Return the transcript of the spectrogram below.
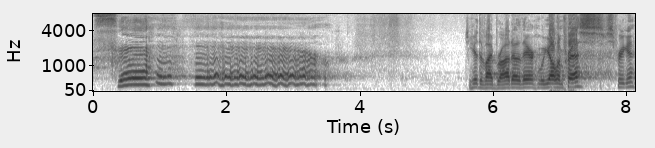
myself. Did you hear the vibrato there? Were y'all impressed? It's pretty good.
